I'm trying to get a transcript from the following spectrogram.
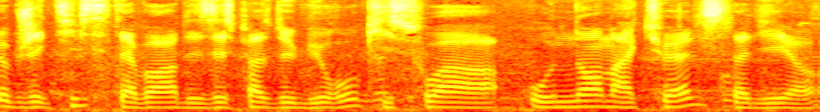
L'objectif, c'est d'avoir des espaces de bureaux qui soient aux normes actuelle, c'est-à-dire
